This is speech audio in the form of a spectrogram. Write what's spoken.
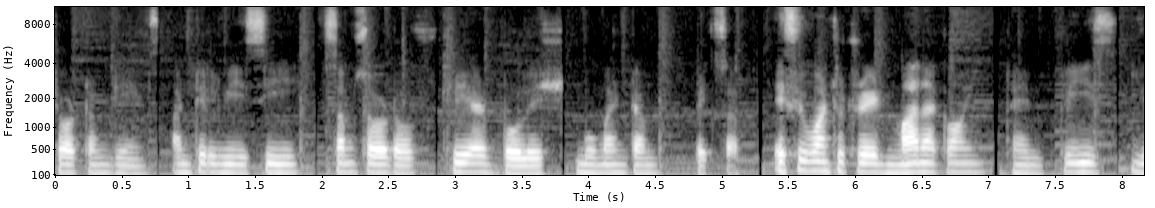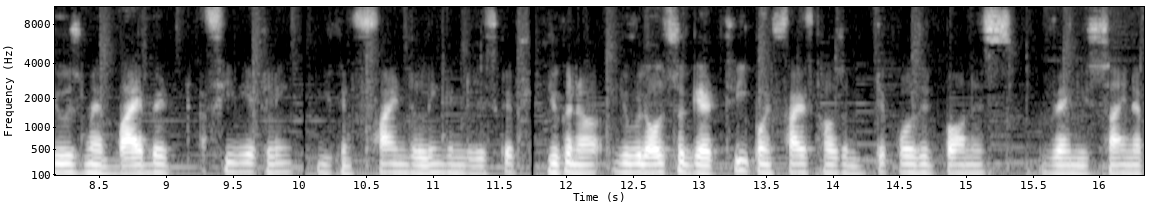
short-term gains until we see some sort of clear bullish momentum picks up. If you want to trade mana coin then please use my bybit affiliate link. You can find the link in the description. You can uh, you will also get 3.5 thousand deposit bonus when you sign up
